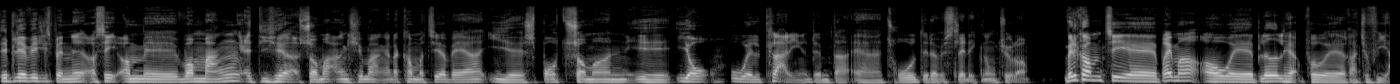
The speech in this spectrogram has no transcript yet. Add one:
Det bliver virkelig spændende at se, om øh, hvor mange af de her sommerarrangementer, der kommer til at være i øh, sportssommeren øh, i år. OL klart en af dem, der er troet. Det er der vist slet ikke nogen tvivl om. Velkommen til øh, Bremer og øh, Blædel her på øh, Radio 4.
